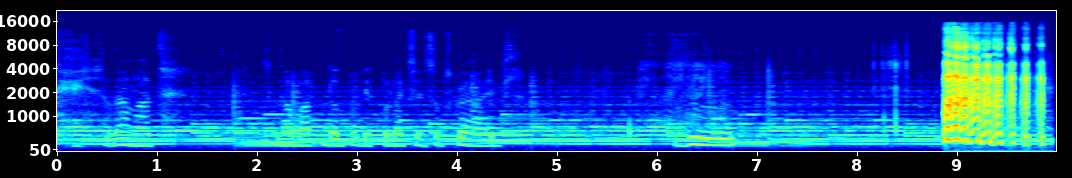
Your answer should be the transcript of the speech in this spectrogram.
Okay, salamat. Salamat. Don't forget to like and subscribe. Good.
